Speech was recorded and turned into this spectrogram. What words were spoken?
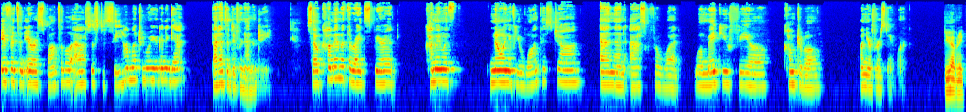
If it's an irresponsible ask just to see how much more you're going to get, that has a different energy. So come in with the right spirit, come in with knowing if you want this job, and then ask for what will make you feel comfortable on your first day of work. Do you have any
